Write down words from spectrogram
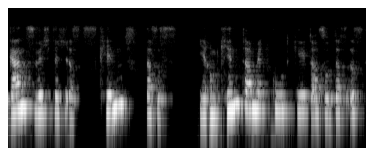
Ganz wichtig ist das Kind, dass es ihrem Kind damit gut geht. Also das ist,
